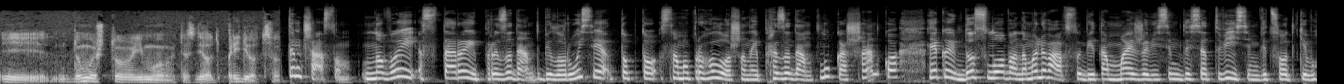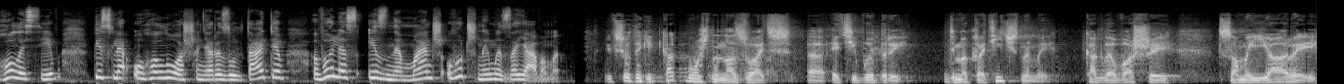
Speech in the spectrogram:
И думаю, что ему это сделать придется. Тим часом новий старий президент Білорусі, тобто самопроголошений президент Лукашенко, який до слова намалював собі там майже 88% голосів, після оголошення результатів виліз із не менш гучними заявами. И все-таки как можно назвать э, эти выборы демократичными, когда ваши самые ярые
